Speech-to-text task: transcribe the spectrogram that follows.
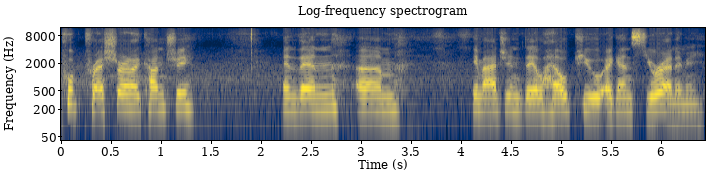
put pressure on a country and then um, imagine they'll help you against your enemy.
